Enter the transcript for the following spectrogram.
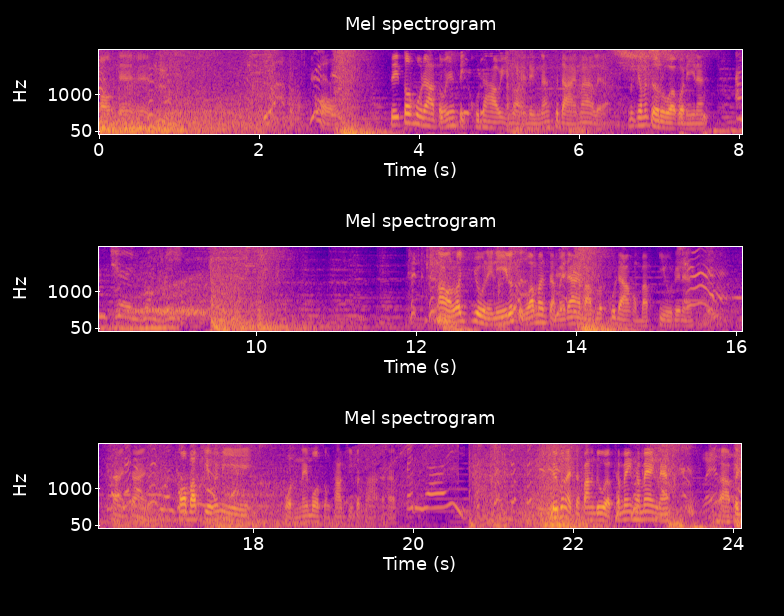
โอเคโอ้ ซีโต้คูดาวแต่ว่ายังติดคูดาวอีกหน่อยหนึ่งนะเสียดายมากเลยมันก็มันจะรัวกว่านี้นะอัญเชิญวงเวทอ๋อเราอยู่ในนี้รู้สึกว่ามันจะไม่ได้บัฟลดคูดาวของบัฟกิลด้วยนะ ใช่ใช่เพราะบัฟกิลไม่มี ผลในโหมดสงครามชิงประสาทนะครับ เป็นไง คือมันอาจจะฟังดูแบบทะแม่งทะแม่งนะเลนอ่าเป็น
